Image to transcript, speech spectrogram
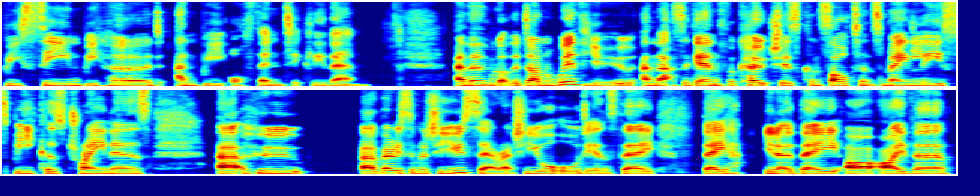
be seen, be heard, and be authentically them. And then we've got the done with you, and that's again for coaches, consultants, mainly speakers, trainers, uh, who are very similar to you, Sarah. Actually, your audience, they, they, you know, they are either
